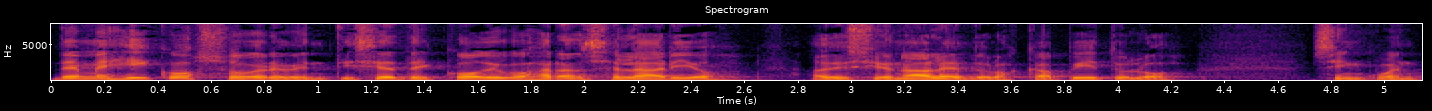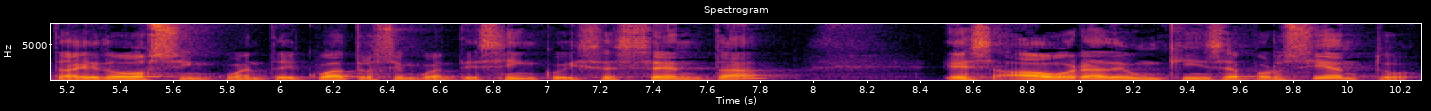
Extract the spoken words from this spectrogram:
de México sobre 27 códigos arancelarios adicionales de los capítulos 52, 54, 55 y 60 es ahora de un 15%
